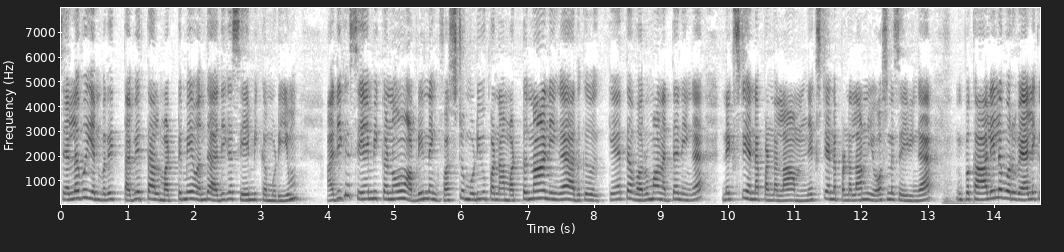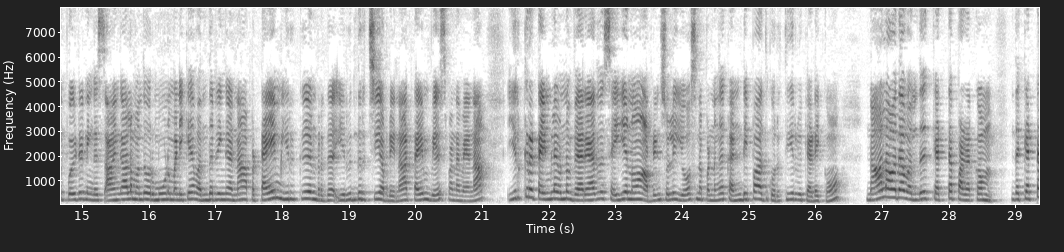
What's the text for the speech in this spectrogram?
செலவு என்பதை தவிர்த்தால் மட்டுமே வந்து அதிக சேமிக்க முடியும். அதிக சேமிக்கணும் அப்படின்னு நீங்கள் ஃபஸ்ட்டு முடிவு பண்ணால் மட்டும்தான் நீங்கள் அதுக்கு கேட்ட வருமானத்தை நீங்கள் நெக்ஸ்ட்டு என்ன பண்ணலாம் நெக்ஸ்ட் என்ன பண்ணலாம்னு யோசனை செய்வீங்க. இப்போ காலையில் ஒரு வேலைக்கு போயிட்டு நீங்கள் சாயங்காலம் வந்து ஒரு மூணு மணிக்கே வந்துடுறீங்கன்னா அப்போ டைம் இருக்குன்றது இருந்துருச்சு அப்படின்னா டைம் வேஸ்ட் பண்ண வேணாம். இருக்கிற டைமில் இன்னும் வேற ஏதாவது செய்யணும் அப்படின்னு சொல்லி யோசனை பண்ணுங்கள் கண்டிப்பாக அதுக்கு ஒரு தீர்வு கிடைக்கும். நாலாவதாக வந்து கெட்ட பழக்கம். இந்த கெட்ட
